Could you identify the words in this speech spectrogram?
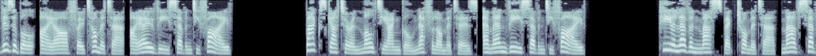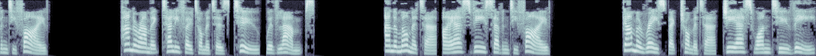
visible IR photometer IOV75, backscatter and multi-angle nephelometers MNV75, P11 mass spectrometer MAV75 Panoramic telephotometers 2, with lamps. Anemometer, ISV75 Gamma-ray spectrometer, GS12V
